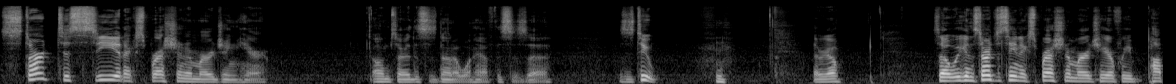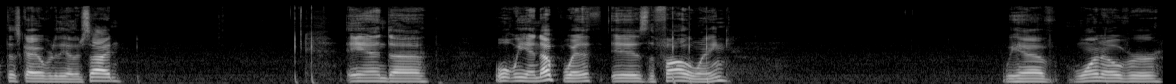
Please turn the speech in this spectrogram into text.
start to see an expression emerging here. Oh, I'm sorry, this is not a 1 half, this is a, this is 2. there we go. So we can start to see an expression emerge here if we pop this guy over to the other side. And uh, what we end up with is the following. We have 1 over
